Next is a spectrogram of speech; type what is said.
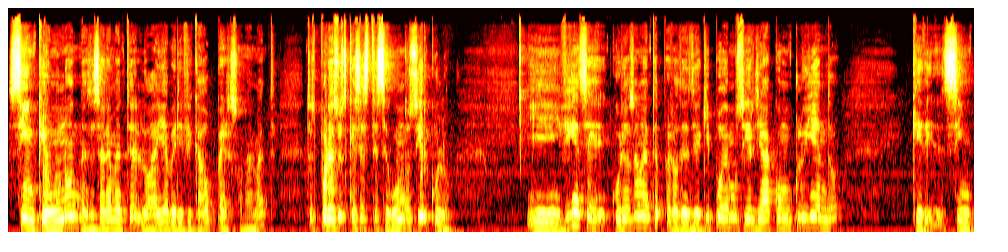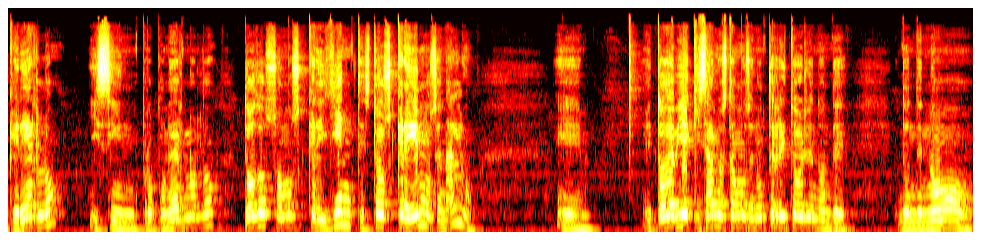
sin que uno necesariamente lo haya verificado personalmente. Entonces por eso es que es este segundo círculo. Y fíjense, curiosamente, pero desde aquí podemos ir ya concluyendo que sin quererlo y sin proponérnoslo, todos somos creyentes, todos creemos en algo. Eh, eh, todavía quizá no estamos en un territorio en donde, donde no,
